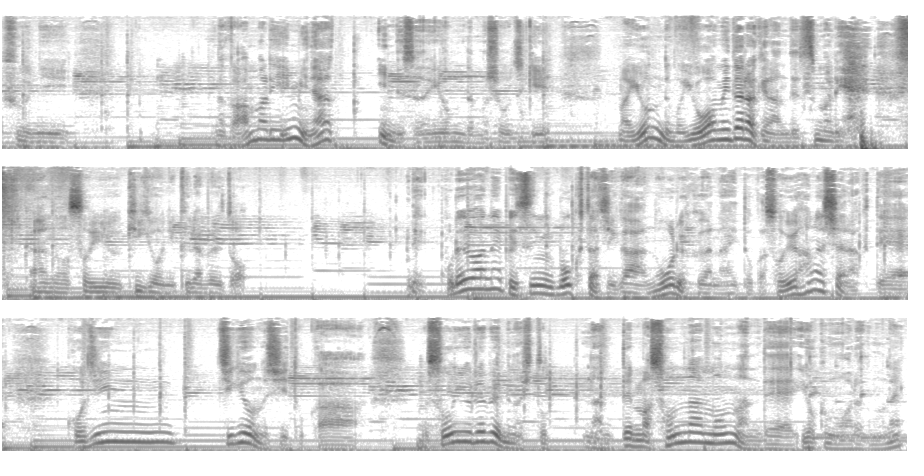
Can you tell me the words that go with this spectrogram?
風になんかあんまり意味ないんですよね読んでも正直、まあ、読んでも弱みだらけなんでつまり。あのそういう企業に比べると。でこれはね別に僕たちが能力がないとかそういう話じゃなくて個人事業主とかそういうレベルの人なんてまあそんなもんなんで良くも悪くもね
